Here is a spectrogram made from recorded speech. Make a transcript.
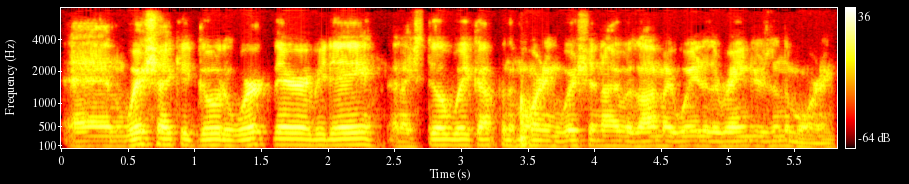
and wish I could go to work there every day. And I still wake up in the morning wishing I was on my way to the Rangers in the morning.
